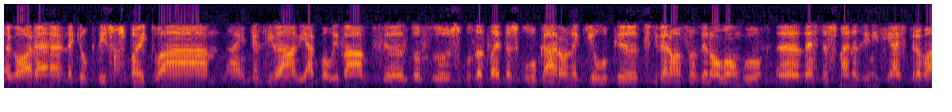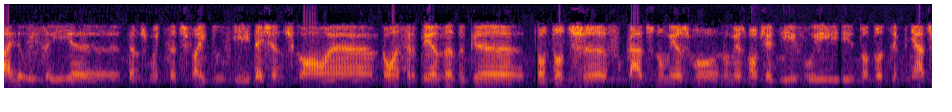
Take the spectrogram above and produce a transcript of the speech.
Agora, naquilo que diz respeito à, à intensidade e à qualidade que todos os, os atletas colocaram naquilo que, que, estiveram a fazer ao longo uh, destas semanas iniciais de trabalho, isso aí uh, estamos muito satisfeitos e deixa-nos com, uh, com a certeza de que estão todos focados no mesmo, no mesmo objetivo e estão todos empenhados.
